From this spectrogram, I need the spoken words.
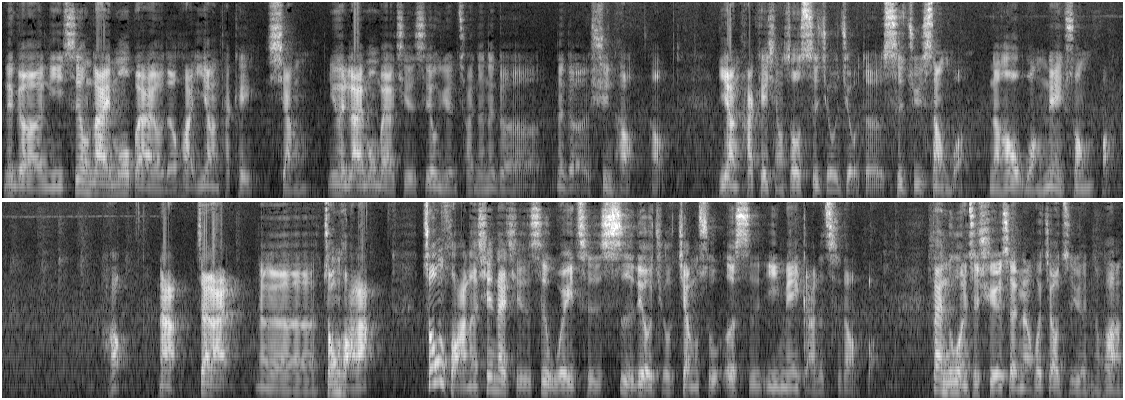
那个你是用 Line Mobile 的话，一样它可以享，因为 Line Mobile 其实是用远传的那个那个讯号，好，一样它可以享受四九九的四 G 上网，然后网内双保。那再来那个中华啦，中华呢现在其实是维持四六九降速二十一 Mega 的吃到饱，但如果你是学生啊或教职员的话，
